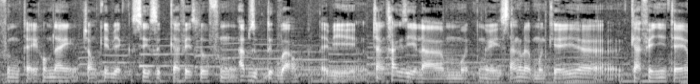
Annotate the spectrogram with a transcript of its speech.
phương thấy hôm nay trong cái việc xây dựng cà phê slow phương áp dụng được vào. Tại vì chẳng khác gì là một người sáng lập một cái uh, cà phê như thế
